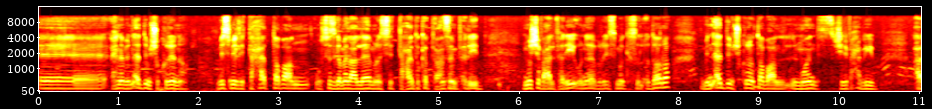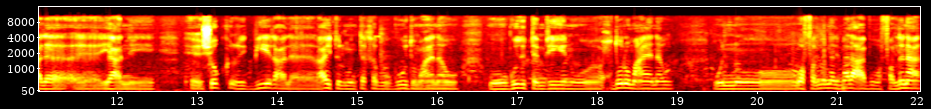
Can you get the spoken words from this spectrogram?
آه، إحنا بنقدم شكرنا. باسم الاتحاد طبعا أستاذ جمال علام رئيس الاتحاد وكابتن حسن فريد المشرف على الفريق ونائب رئيس مجلس الإدارة. بنقدم شكرنا طبعا للمهندس شريف حبيب على آه، يعني آه، شكر كبير على رعايته المنتخب ووجوده معانا ووجوده التمرين وحضوره معانا وإنه وفر لنا الملعب ووفر لنا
